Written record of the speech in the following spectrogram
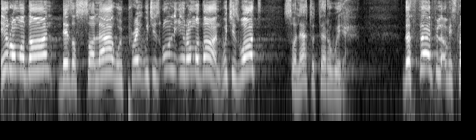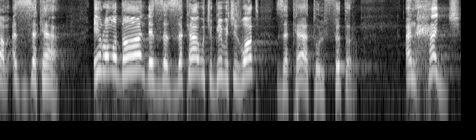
In Ramadan, there's a salah we pray, which is only in Ramadan, which is what? Salatul Tarawih. The third pillar of Islam, as zakah. In Ramadan, there's the zakah which you give, which is what? Zakatul Fitr. And Hajj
